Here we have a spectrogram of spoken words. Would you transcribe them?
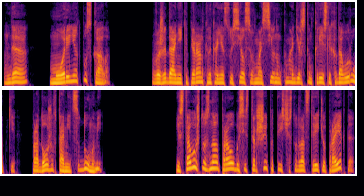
Да, море не отпускало. В ожидании Каперанг наконец уселся в массивном командирском кресле ходовой рубки, продолжив томиться думами. Из того, что знал про оба сестершипа 1123 проекта,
